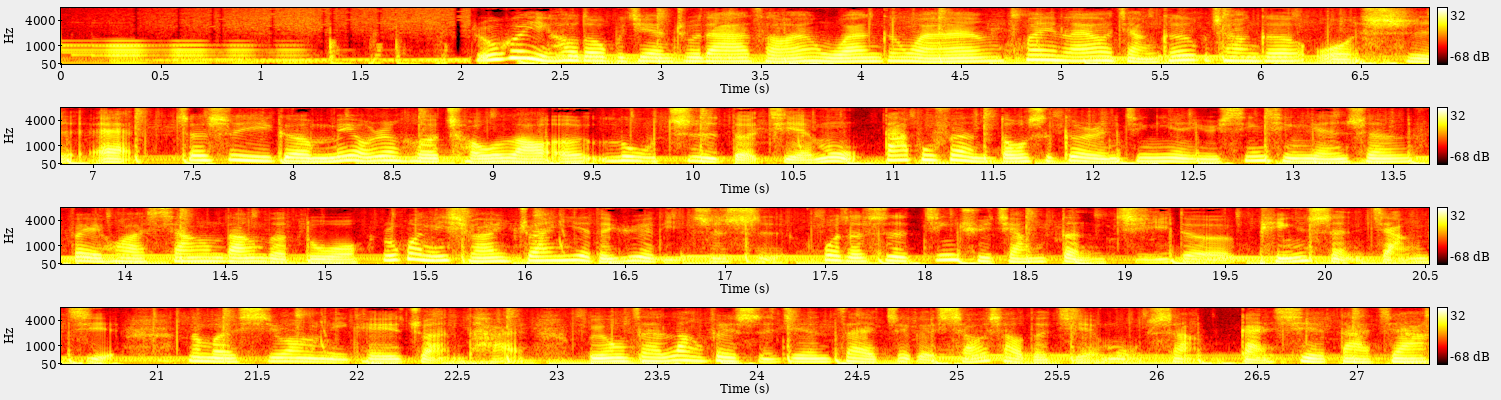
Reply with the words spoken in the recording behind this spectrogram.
Música 如果以后都不见，祝大家早安、午安跟晚安。欢迎来到讲歌不唱歌，我是 Ed。这是一个没有任何酬劳而录制的节目，大部分都是个人经验与心情延伸，废话相当的多。如果你喜欢专业的乐理知识，或者是金曲奖等级的评审讲解，那么希望你可以转台，不用再浪费时间在这个小小的节目上。感谢大家。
